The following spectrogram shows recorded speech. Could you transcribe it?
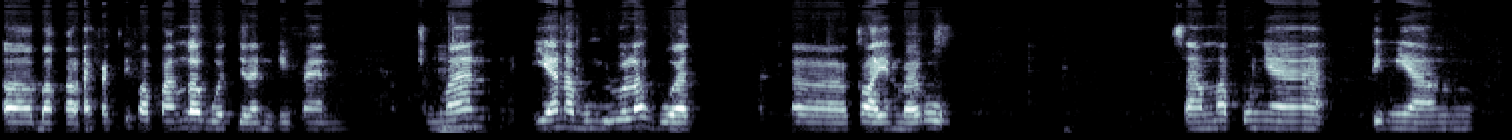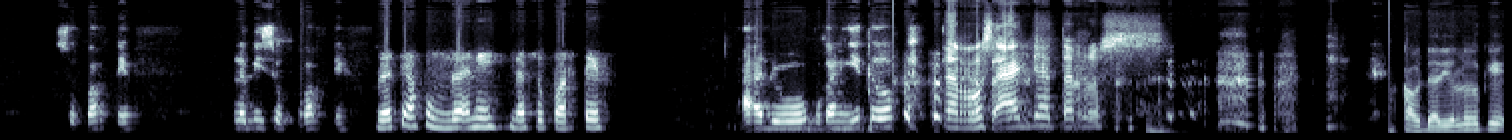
eh, bakal efektif apa enggak buat jalan event. Cuman ya nabung dulu lah buat eh, klien baru sama punya tim yang suportif lebih suportif Berarti aku enggak nih, enggak suportif. aduh bukan gitu Terus aja terus. Kalau dari lu Ki,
